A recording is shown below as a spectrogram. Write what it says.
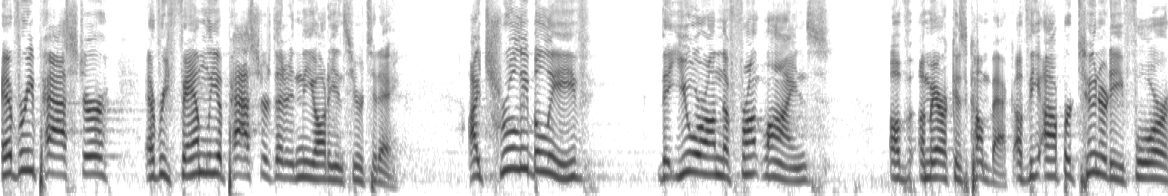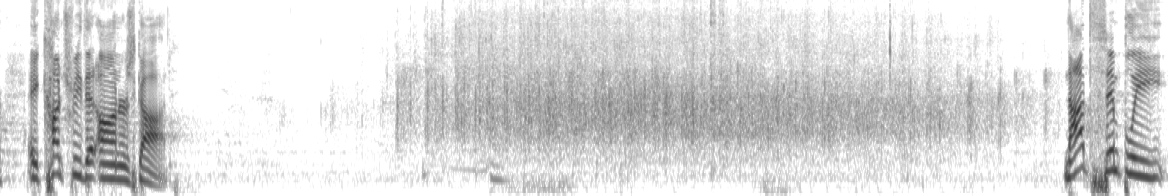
every pastor, every family of pastors that are in the audience here today. I truly believe that you are on the front lines of America's comeback, of the opportunity for a country that honors God. Not simply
